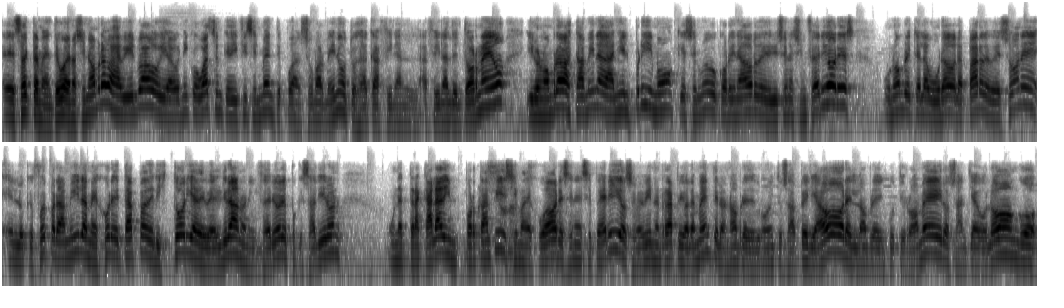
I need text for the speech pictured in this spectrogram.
Exactamente. Bueno, si nombrabas a Bilbao y a Nico Watson, que difícilmente puedan sumar minutos de acá a final, final del torneo, y lo nombrabas también a Daniel Primo, que es el nuevo coordinador de divisiones inferiores, un hombre que ha laburado a la par de Besone en lo que fue para mí la mejor etapa de la historia de Belgrano en inferiores, porque salieron una tracalada importantísima de jugadores en ese periodo. Se me vienen rápido a la mente los nombres de Brunito Zapelli ahora, el nombre de Cuti Romero, Santiago Longo,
